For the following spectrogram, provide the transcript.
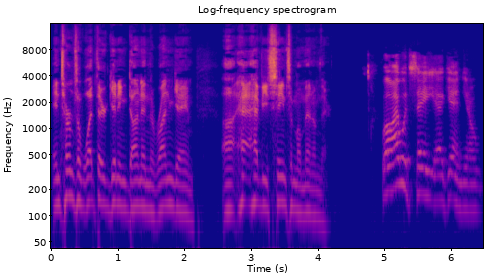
in terms of what they're getting done in the run game, uh, ha- have you seen some momentum there? Well, I would say again, you know,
